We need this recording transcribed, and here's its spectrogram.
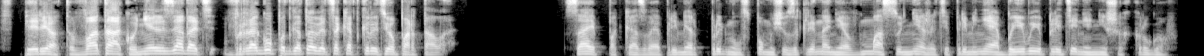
«Вперед! В атаку! Нельзя дать врагу подготовиться к открытию портала!» Сай, показывая пример, прыгнул с помощью заклинания в массу нежити, применяя боевые плетения низших кругов.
